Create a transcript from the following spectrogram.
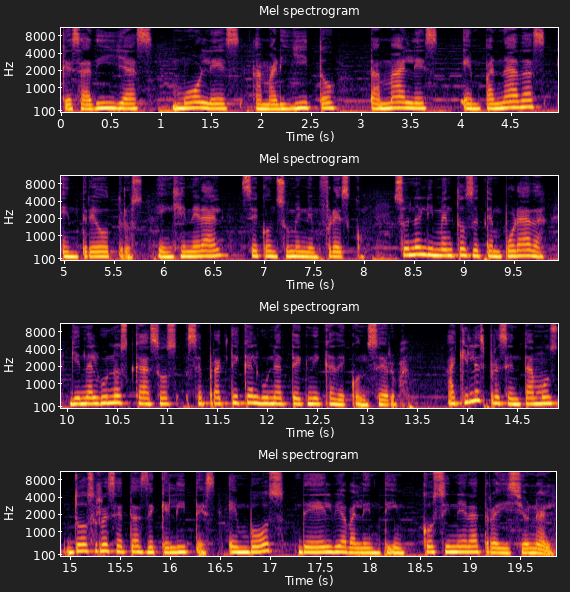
quesadillas, moles, amarillito, tamales, empanadas, entre otros. En general, se consumen en fresco. Son alimentos de temporada y en algunos casos se practica alguna técnica de conserva. Aquí les presentamos dos recetas de quelites en voz de Elvia Valentín, cocinera tradicional.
